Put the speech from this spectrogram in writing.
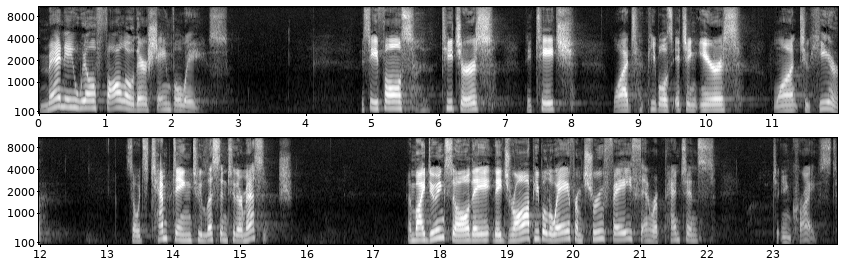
many will follow their shameful ways. You see, false teachers, they teach what people's itching ears want to hear. So it's tempting to listen to their message. And by doing so, they, they draw people away from true faith and repentance to, in Christ.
